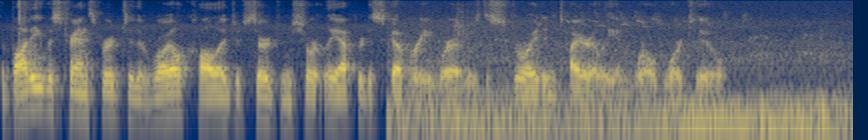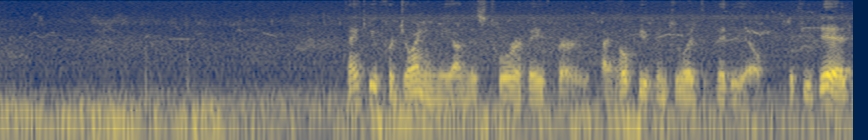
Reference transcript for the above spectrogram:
The body was transferred to the Royal College of Surgeons shortly after discovery, where it was destroyed entirely in World War II. Thank you for joining me on this tour of Avebury. I hope you've enjoyed the video. If you did,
